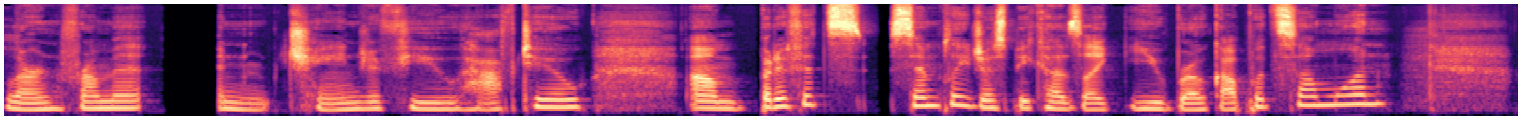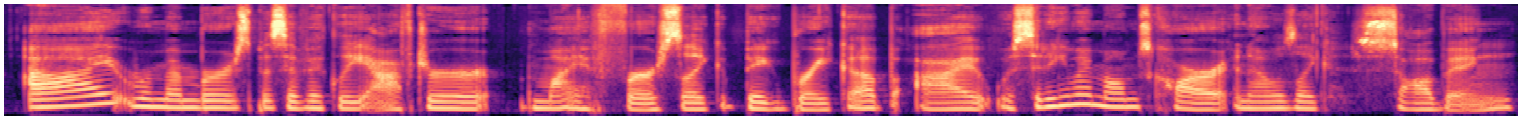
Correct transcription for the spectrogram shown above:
learn from it and change if you have to. Um, but if it's simply just because like you broke up with someone, I remember specifically after my first like big breakup, I was sitting in my mom's car and I was like sobbing.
